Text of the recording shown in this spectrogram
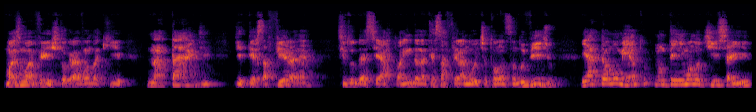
Mais uma vez, estou gravando aqui na tarde de terça-feira, né? Se tudo der certo, ainda na terça-feira à noite eu estou lançando o vídeo. E até o momento não tem nenhuma notícia aí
